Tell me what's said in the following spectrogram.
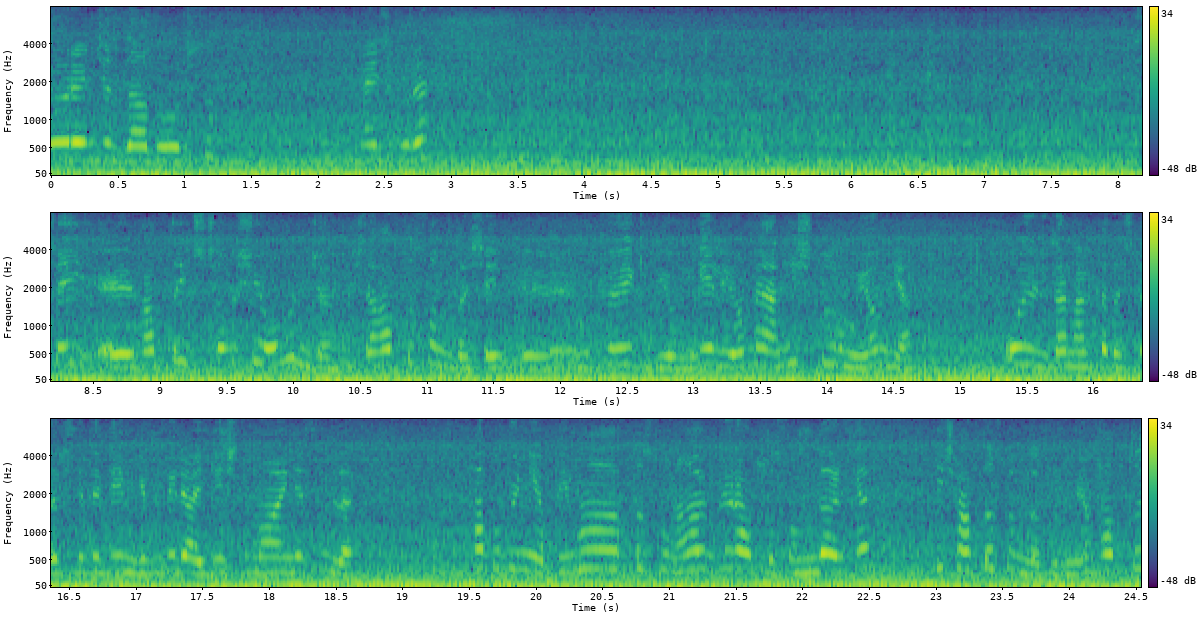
Öğreneceğiz daha doğrusu. Mecburen. Şey e, hafta içi çalışıyor olunca işte hafta sonu da şey e, köye gidiyorum geliyorum yani hiç durmuyorum ya. O yüzden arkadaşlar işte dediğim gibi bir ay geçti muayenesini de ha bugün yapayım ha hafta sonu ha bir hafta sonu derken hiç hafta sonu da durmuyorum hafta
